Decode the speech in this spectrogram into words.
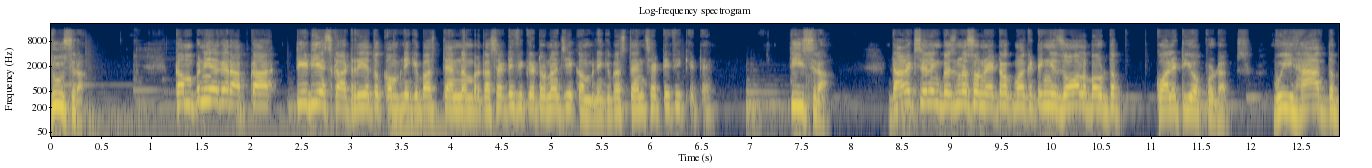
दूसरा कंपनी अगर आपका टीडीएस काट रही है तो कंपनी के पास टेन नंबर का सर्टिफिकेट होना चाहिए कंपनी के पास टेन सर्टिफिकेट है। तीसरा डायरेक्ट सेलिंग बिज़नेस और network marketing is all about the quality of products we have the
